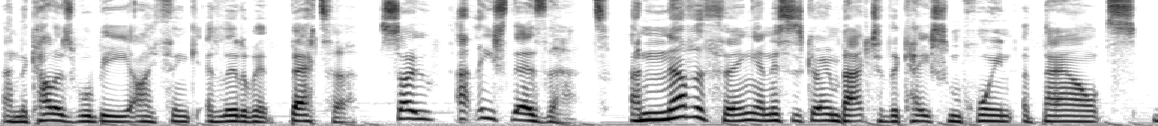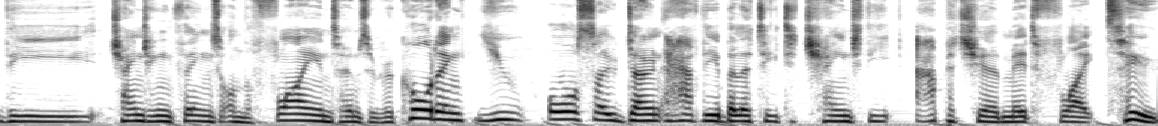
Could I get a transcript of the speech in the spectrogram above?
and the colors will be, I think, a little bit better. So at least there's that. Another thing, and this is going back to the case in point about the changing things on the fly in terms of recording, you also don't have the ability to change the aperture mid flight too.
